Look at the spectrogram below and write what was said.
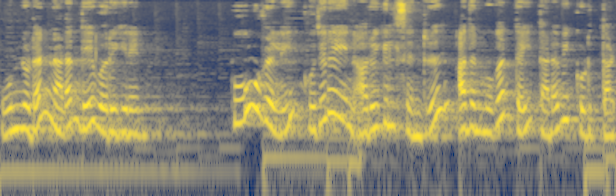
உன்னுடன் நடந்தே வருகிறேன். பூங்குழலி குதிரையின் அருகில் சென்று அதன் முகத்தை தடவி கொடுத்தாள்.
